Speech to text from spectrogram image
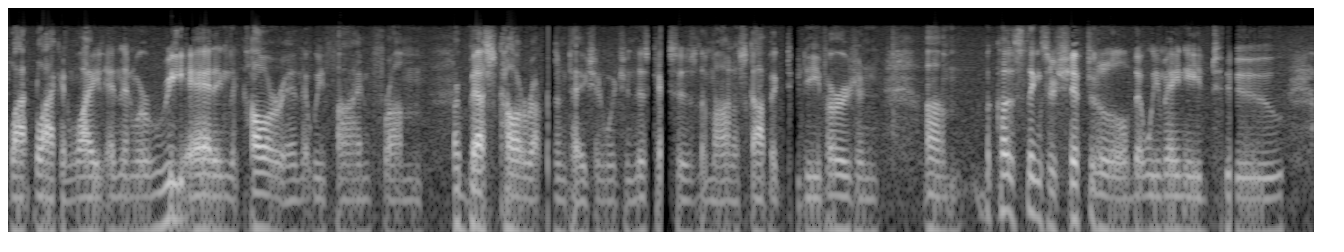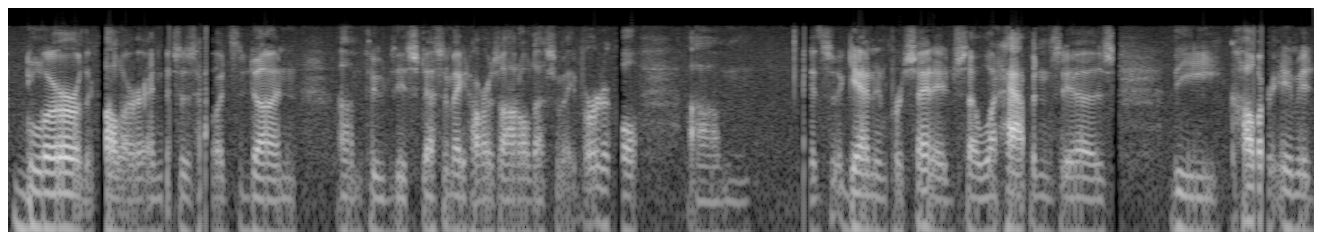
flat black and white, and then we're re-adding the color in that we find from our best color representation, which in this case is the monoscopic 2D version. Um, because things are shifted a little bit, we may need to blur the color, and this is how it's done um, through this decimate horizontal, decimate vertical. Um, it's again in percentage, so what happens is the color image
